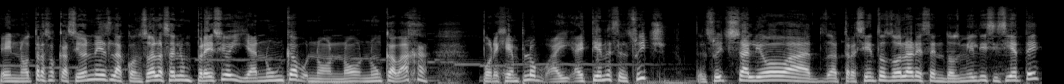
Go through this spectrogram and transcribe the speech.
En otras ocasiones la consola sale un precio y ya nunca, no, no, nunca baja. Por ejemplo, ahí, ahí tienes el Switch. El Switch salió a, 300 dólares en 2017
